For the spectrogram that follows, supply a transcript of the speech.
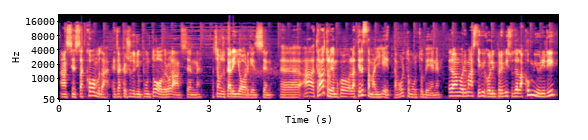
Hansen si accomoda, è già cresciuto di un punto overo l'Hansen. Facciamo giocare Jorgensen. Uh, ah, tra l'altro abbiamo la terza maglietta, molto molto bene. Eravamo rimasti qui con l'imprevisto della community,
